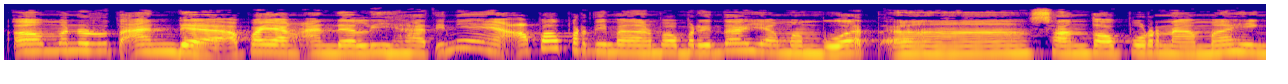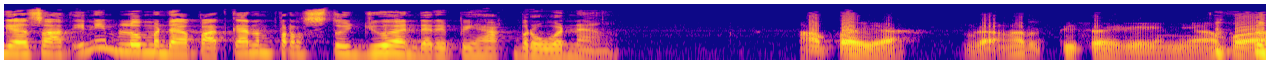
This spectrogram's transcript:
Uh, menurut Anda, apa yang Anda lihat ini apa pertimbangan pemerintah yang membuat uh, Santo Purnama hingga saat ini belum mendapatkan persetujuan dari pihak berwenang? Apa ya? Nggak ngerti saya ini. Apa?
